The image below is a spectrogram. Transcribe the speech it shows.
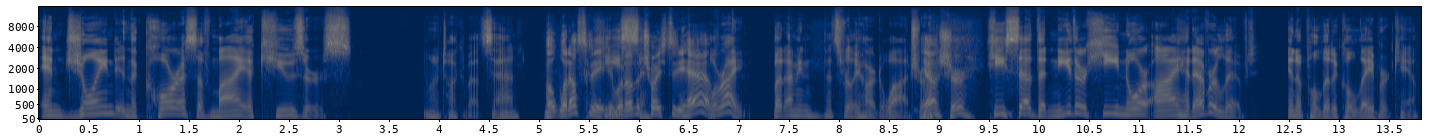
and joined in the chorus of my accusers. You want to talk about sad? Well, what else could he? what other said- choice did he have? Well, right. But I mean, that's really hard to watch, right? Yeah, sure. He said that neither he nor I had ever lived in a political labor camp.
